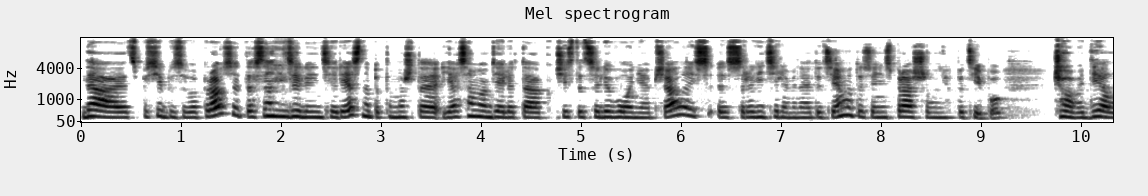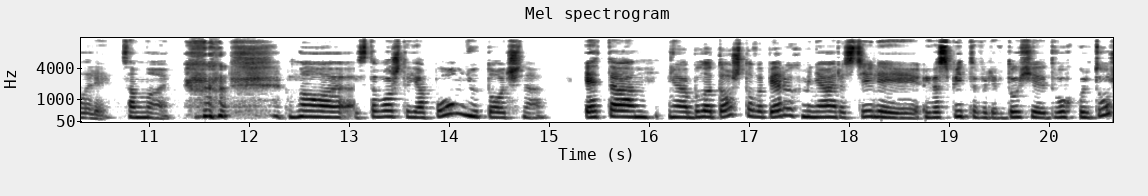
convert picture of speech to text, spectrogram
Да, спасибо за вопрос. Это на самом деле интересно, потому что я в самом деле так чисто целево не общалась э, с родителями на эту тему. То есть я не спрашивала у них по типу, что вы делали со мной? Но из того, что я помню точно, это э, было то, что, во-первых, меня растили и воспитывали в духе двух культур.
